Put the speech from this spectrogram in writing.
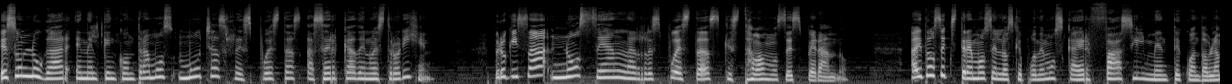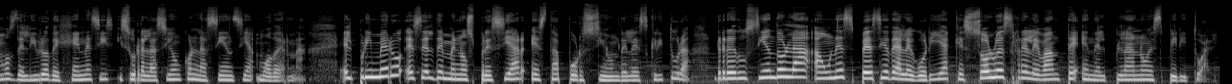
Es un lugar en el que encontramos muchas respuestas acerca de nuestro origen, pero quizá no sean las respuestas que estábamos esperando. Hay dos extremos en los que podemos caer fácilmente cuando hablamos del libro de Génesis y su relación con la ciencia moderna. El primero es el de menospreciar esta porción de la escritura, reduciéndola a una especie de alegoría que solo es relevante en el plano espiritual.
